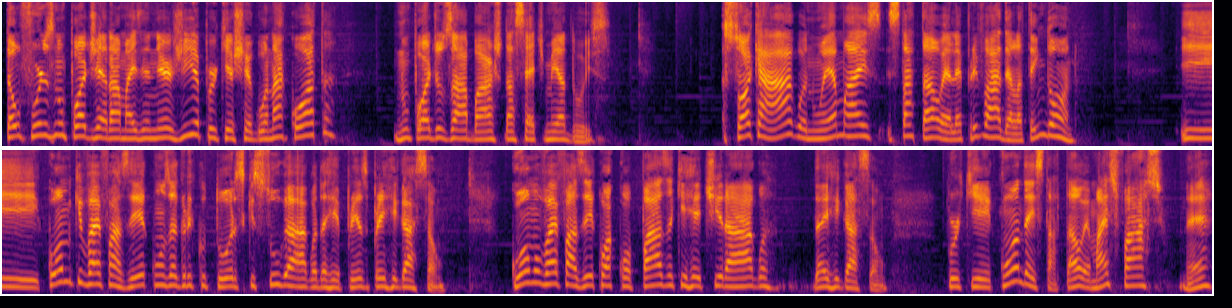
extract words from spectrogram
Então, Furnas não pode gerar mais energia porque chegou na cota, não pode usar abaixo da 762. Só que a água não é mais estatal, ela é privada, ela tem dono. E como que vai fazer com os agricultores que sugam a água da represa para irrigação? Como vai fazer com a Copasa que retira a água da irrigação? Porque quando é estatal é mais fácil, né?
